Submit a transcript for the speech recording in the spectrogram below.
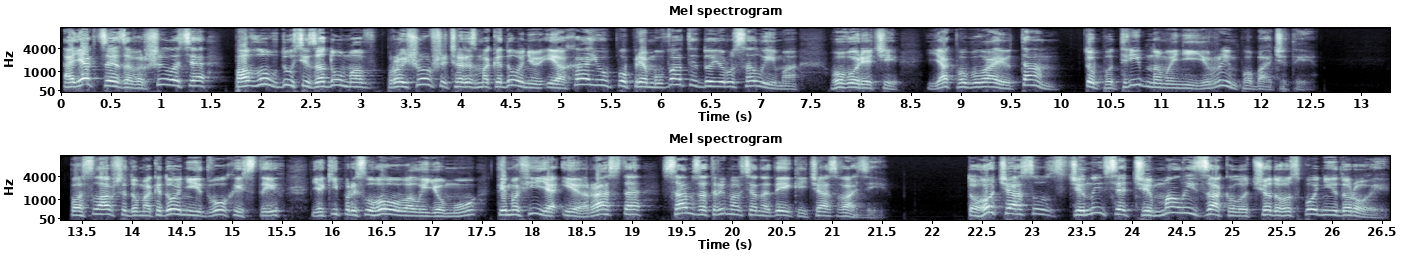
А як це завершилося, Павло в дусі задумав, пройшовши через Македонію і Ахаю, попрямувати до Єрусалима, говорячи, як побуваю там, то потрібно мені й Рим побачити. Пославши до Македонії двох із тих, які прислуговували йому, Тимофія і Ераста, сам затримався на деякий час в Азії. Того часу зчинився чималий заколот щодо Господньої дороги,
